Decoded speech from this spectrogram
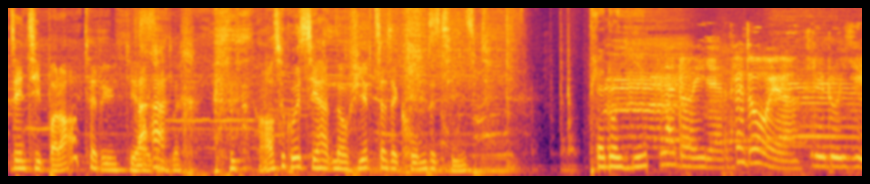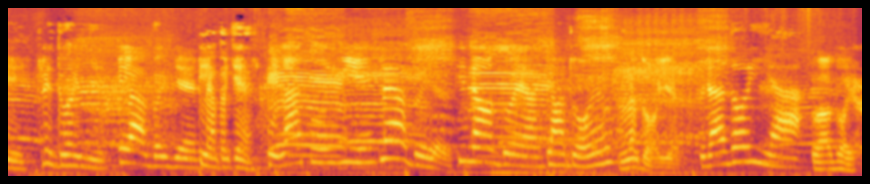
Sind Sie parat, Herr Rüthi, eigentlich? Also gut, Sie haben noch 14 Sekunden Zeit. Plädoyer. Plädoyer. Plädoyer. Plädoyer. Plädoyer. Plädoyer. Plädoyer. Plädoyer. Plädoyer. Plädoyer. Plädoyer. Plädoyer.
